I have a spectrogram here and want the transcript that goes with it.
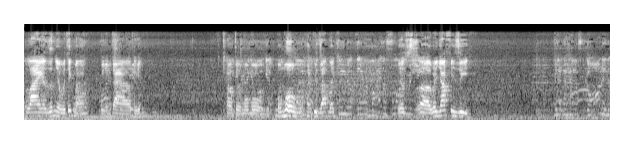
Lai rất nhiều người thích mà vì anh ta thể hiện counter Momo. Momo hay Queen Giáp đấy. Yes, uh, Giáp Fizzy Minute and a half gone, and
